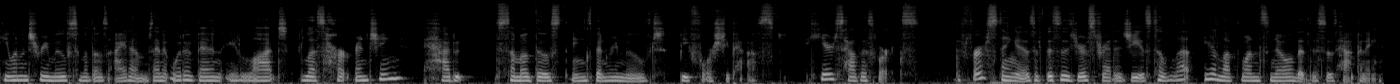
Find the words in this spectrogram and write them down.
He wanted to remove some of those items, and it would have been a lot less heart wrenching had some of those things been removed before she passed. Here's how this works. The first thing is, if this is your strategy, is to let your loved ones know that this is happening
